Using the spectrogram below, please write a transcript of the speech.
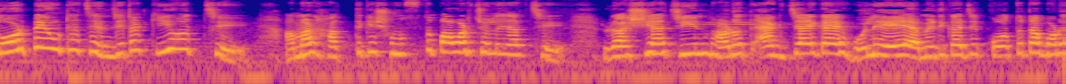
তোরপে উঠেছেন, যেটা কি হচ্ছে? আমার হাত থেকে সমস্ত পাওয়ার চলে যাচ্ছে। রাশিয়া, চীন, ভারত এক জায়গায় হলে আমেরিকা যে কতটা বড়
